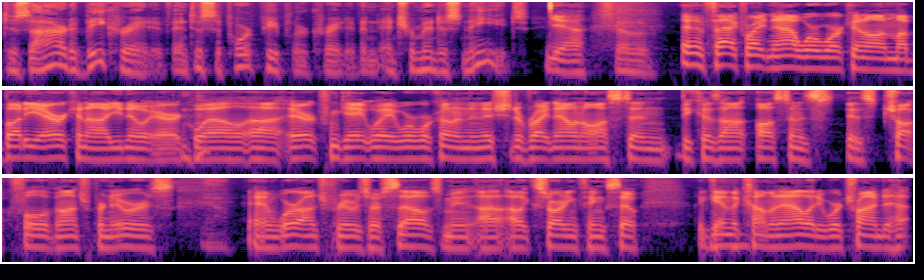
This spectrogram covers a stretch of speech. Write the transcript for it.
desire to be creative and to support people who are creative and, and, tremendous needs yeah so and in fact right now we're working on my buddy eric and i you know eric mm-hmm. well uh, eric from gateway we're working on an initiative right now in austin because austin is, is chock full of entrepreneurs yeah. and we're entrepreneurs ourselves i mean I, I like starting things so again the mm-hmm. commonality we're trying to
